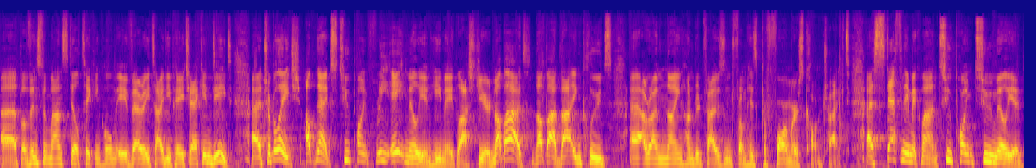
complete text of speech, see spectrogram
uh, but Vince McMahon still taking home a very tidy paycheck indeed. Uh, Triple H up next, 2.38 million he made last year. Not bad, not bad. That includes uh, around 900,000 from his performers contract. Uh, Stephanie McMahon, 2.2 million.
